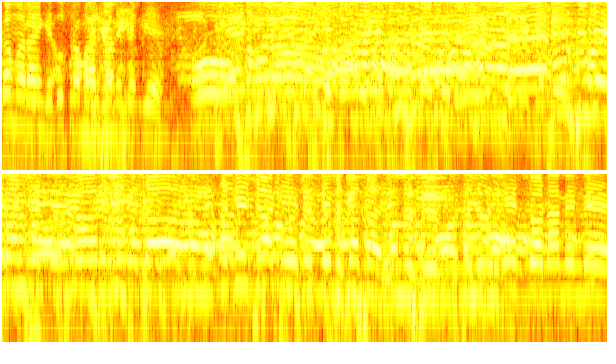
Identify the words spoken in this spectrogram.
कम आएँगे दूसरा बॉल करने के लिए इस टूर्नामेंट में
